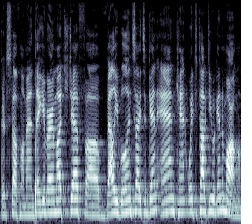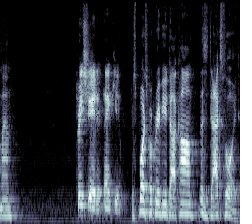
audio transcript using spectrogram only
Good stuff, my man. Thank you very much, Jeff. Uh, valuable insights again, and can't wait to talk to you again tomorrow, my man. Appreciate it. Thank you. For SportsbookReview.com, this is Dax Floyd.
